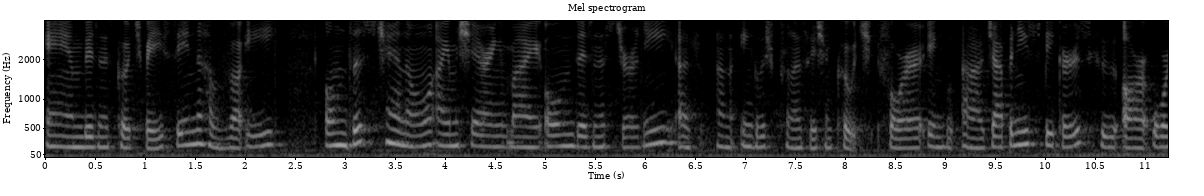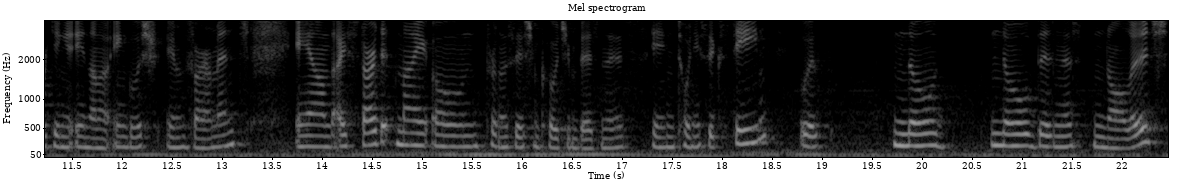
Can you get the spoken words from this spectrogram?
and business coach based in Hawaii. On this channel, I am sharing my own business journey as an English pronunciation coach for uh, Japanese speakers who are working in an English environment. And I started my own pronunciation coaching business in 2016 with no no business knowledge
